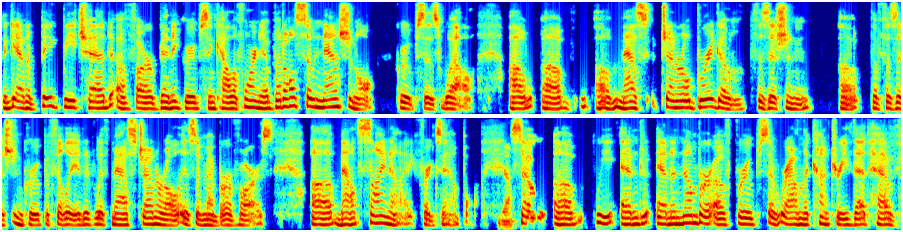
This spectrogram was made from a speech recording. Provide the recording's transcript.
again, a big beachhead of our many groups in California, but also national groups as well. Uh, uh, uh, Mass General Brigham physician. Uh, the physician group affiliated with Mass General is a member of ours. Uh, Mount Sinai, for example. Yeah. So uh, we and and a number of groups around the country that have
